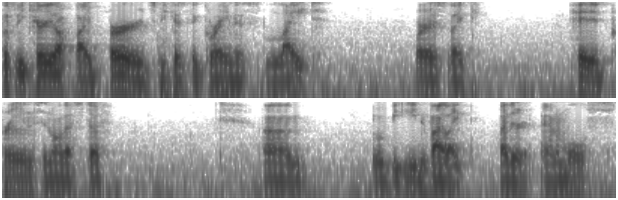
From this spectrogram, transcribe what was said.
to be carried off by birds because the grain is light, whereas like pitted prunes and all that stuff, um, it would be eaten by like other animals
